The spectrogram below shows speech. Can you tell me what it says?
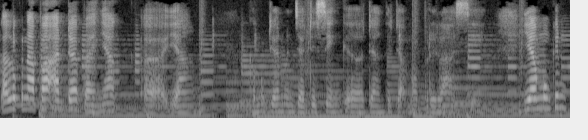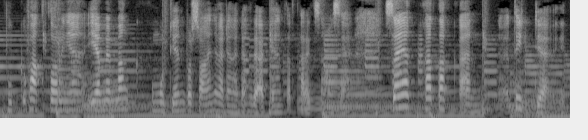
lalu kenapa ada banyak uh, yang kemudian menjadi single dan tidak mau berrelasi? Ya mungkin faktornya ya memang kemudian persoalannya kadang-kadang tidak ada yang tertarik sama saya. Saya katakan uh, tidak gitu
